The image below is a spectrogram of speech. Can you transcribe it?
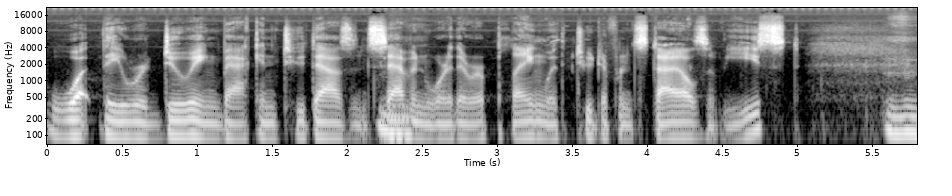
what they were doing back in 2007 mm-hmm. where they were playing with two different styles of yeast. Mm-hmm.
